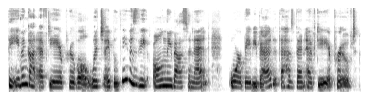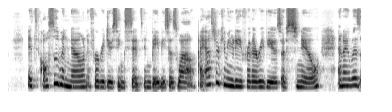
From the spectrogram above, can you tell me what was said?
They even got FDA approval, which I believe is the only bassinet or baby bed that has been FDA approved. It's also been known for reducing SIDS in babies as well. I asked our community for their reviews of Snoo, and I was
